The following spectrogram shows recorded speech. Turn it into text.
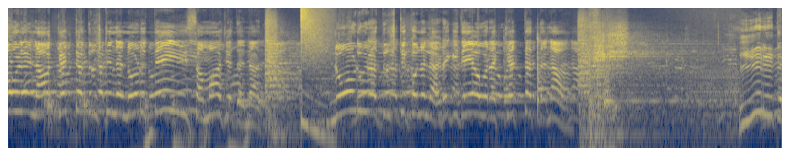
ಅವಳನ್ನ ಕೆಟ್ಟ ದೃಷ್ಟಿಯಿಂದ ನೋಡುತ್ತೆ ಈ ಸಮಾಜದ ನೋಡುವ ದೃಷ್ಟಿಕೋನಲ್ಲಿ ಅಡಗಿದೆ ಅವರ ಕೆಟ್ಟತನ. ಈ ರೀತಿ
